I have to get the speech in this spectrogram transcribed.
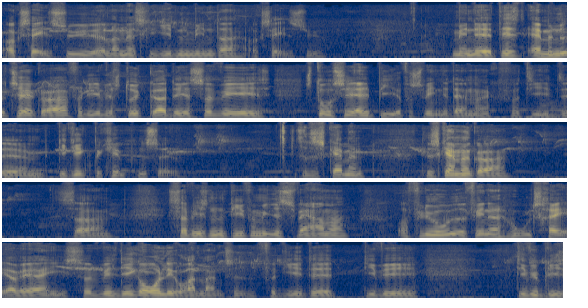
oxalsyre, eller om man skal give den mindre oxalsyre. Men øh, det er man nødt til at gøre, fordi hvis du ikke gør det, så vil stort set alle bier forsvinde i Danmark, fordi øh, de kan ikke bekæmpe den selv. Så det skal man, det skal man gøre. Så, så hvis en bifamilie sværmer og flyver ud og finder et hul træ at være i, så vil det ikke overleve ret lang tid, fordi det, de, vil, de vil blive,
